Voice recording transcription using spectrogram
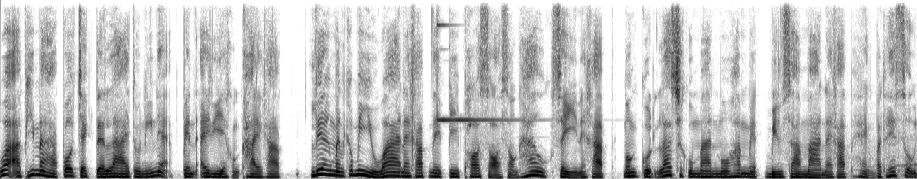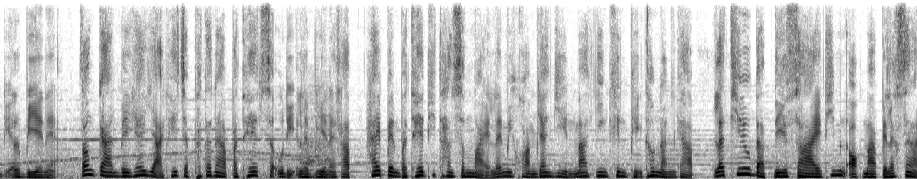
ว่าอภิมหาโปรเจกต์เดอะไลน์ตัวนี้เนี่ยเป็นไอเดียของใครครับ เรื่องมันก็มีอยู่ว่านะครับในปีพศ 2564 นะครับมงกุฎราชกุมารโมฮัมเหม็ดบินซามานนะครับแห่งประเทศซาอุดิอาระเบียเนี่ยต้องการเพียงแค่อยากที่จะพัฒนาประเทศซาอุดิอาระเบียนะครับให้เป็นประเทศที่ทันสมัยและมีความยั่งยืนมากยิ่งขึ้นเพียงเท่านั้นครับและที่รูปแบบดีไซน์ที่มันออกมาเป็นลักษณะ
